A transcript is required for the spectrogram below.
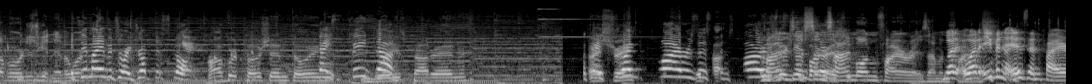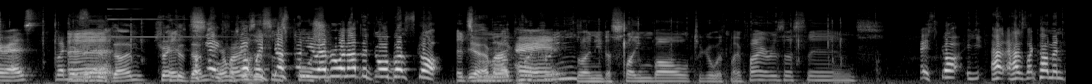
Wart? Oh, but we're just getting nether It's in my inventory. Drop this Scott. Here. Awkward potion, throwing Okay, speed done. blaze powder in. Okay, Alright, strength. strength, fire resistance, fire Fire resistance. resistance. I'm on fire res. I'm on What? fire What res. even is in fire res? What is Uh, Strength it? is done. Strength is it's- done. Okay, We're Fire Scott, almost we're resistance just on you. Everyone at the door but Scott. It's Yeah, everyone- magma Alright. cream, so I need a slime ball to go with my fire resistance. Hey, Scott, how's that coming?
